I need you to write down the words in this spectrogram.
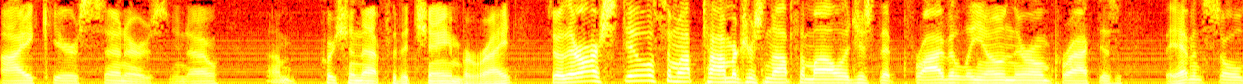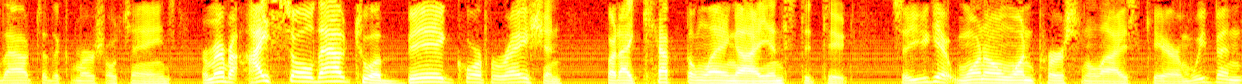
eye care centers. You know, I'm pushing that for the chamber, right? So there are still some optometrists and ophthalmologists that privately own their own practice. They haven't sold out to the commercial chains. Remember, I sold out to a big corporation, but I kept the Lang Eye Institute. So you get one-on-one personalized care, and we've been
